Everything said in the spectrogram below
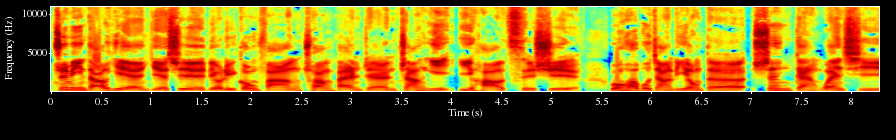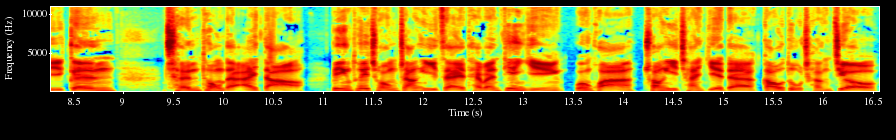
知名导演也是琉璃工坊创办人张毅一号辞世，文化部长李永德深感惋惜跟。沉痛的哀悼，并推崇张毅在台湾电影文化创意产业的高度成就，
